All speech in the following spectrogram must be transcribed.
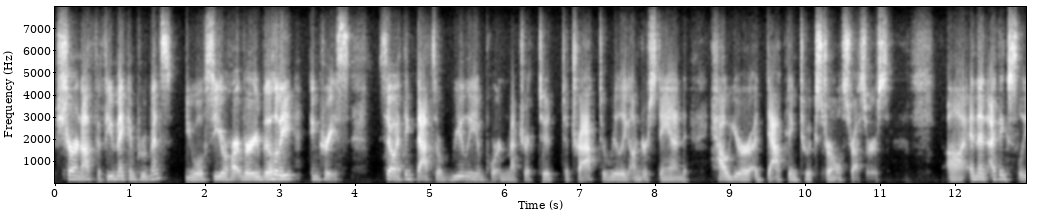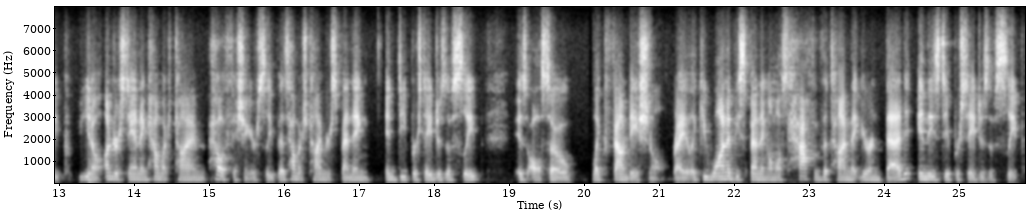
sure enough, if you make improvements, you will see your heart variability increase. So I think that's a really important metric to, to track to really understand how you're adapting to external stressors. Uh, and then I think sleep, you know, understanding how much time, how efficient your sleep is, how much time you're spending in deeper stages of sleep is also like foundational, right? Like you want to be spending almost half of the time that you're in bed in these deeper stages of sleep,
